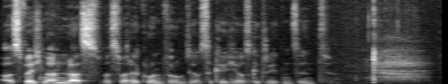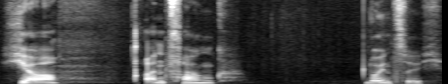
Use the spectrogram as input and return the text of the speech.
aus welchem Anlass? Was war der Grund, warum Sie aus der Kirche ausgetreten sind? Ja, Anfang 90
